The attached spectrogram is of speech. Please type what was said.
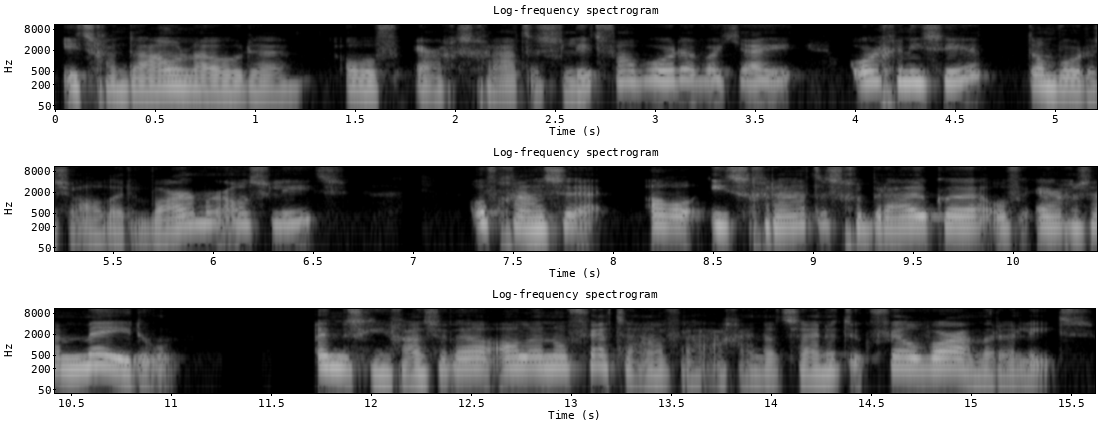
iets gaan downloaden of ergens gratis lid van worden wat jij organiseert? Dan worden ze al wat warmer als leads. Of gaan ze al iets gratis gebruiken of ergens aan meedoen? En misschien gaan ze wel al een offerte aanvragen. En dat zijn natuurlijk veel warmere leads.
